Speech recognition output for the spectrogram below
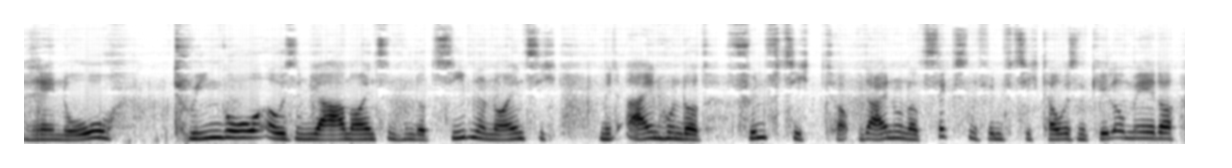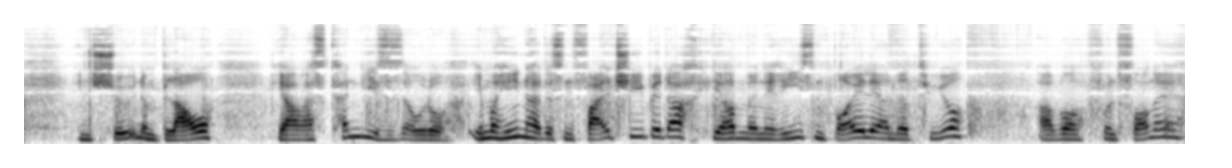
Renault Twingo aus dem Jahr 1997 mit 150, mit 156.000 Kilometer in schönem Blau. Ja, was kann dieses Auto? Immerhin hat es ein Fallschiebedach. Hier haben wir eine riesen Beule an der Tür. Aber von vorne,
